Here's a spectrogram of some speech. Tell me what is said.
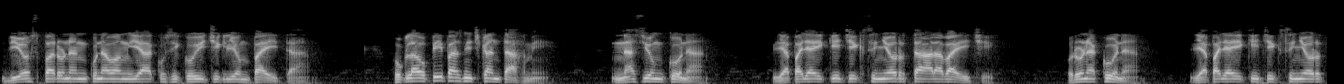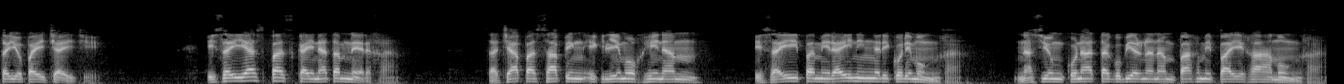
Dios parunankunawan yakusikuychik llumpayta. Huklawpipas nichkantaqmi. Nasyunkuna, llapallaykichik Señorta alabaychik. Runakuna, llapallaykichik Señorta yupaychaychik. Isaíaspas kaynatam nerja. Sachapas sapin iklimuq hinam, Isaipa miraynin rikurimunqa. Nasyunkunata gobiernananpaqmi payqa hamunqa.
